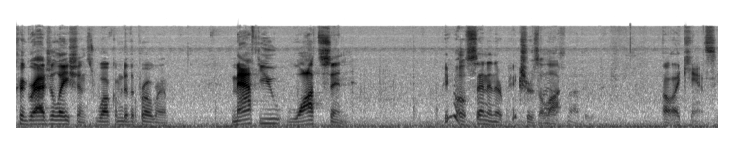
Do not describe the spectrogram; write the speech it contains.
Congratulations. Welcome to the program. Matthew Watson. People send in their pictures a lot. Oh, I can't see.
